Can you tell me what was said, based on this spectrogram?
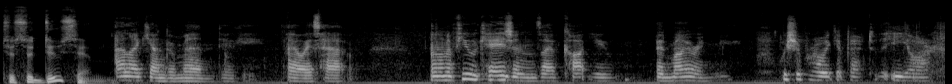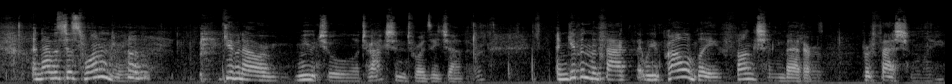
to seduce him. I like younger men, Doogie. I always have. And on a few occasions, I've caught you admiring me. We should probably get back to the ER. And I was just wondering, given our mutual attraction towards each other, and given the fact that we probably function better professionally,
